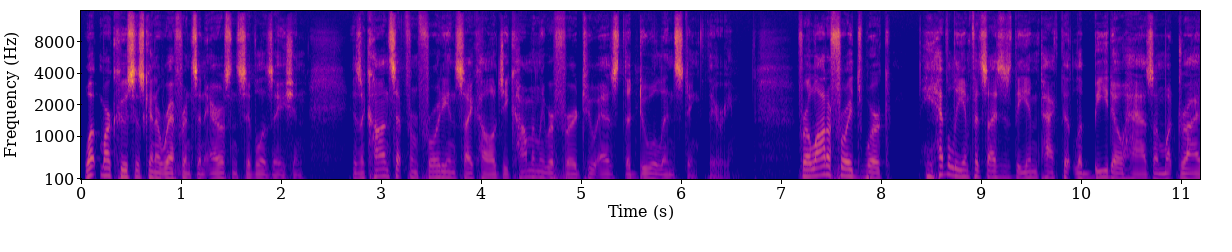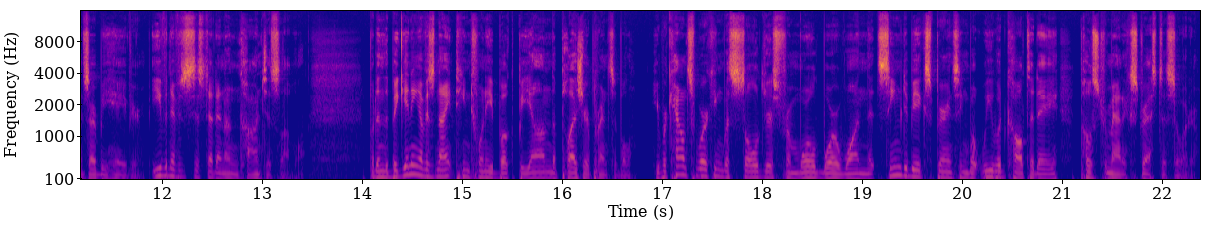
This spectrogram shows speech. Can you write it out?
What Marcuse is going to reference in Eros and Civilization is a concept from Freudian psychology commonly referred to as the dual instinct theory. For a lot of Freud's work, he heavily emphasizes the impact that libido has on what drives our behavior, even if it's just at an unconscious level. But in the beginning of his 1920 book, Beyond the Pleasure Principle, he recounts working with soldiers from World War I that seemed to be experiencing what we would call today post traumatic stress disorder.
